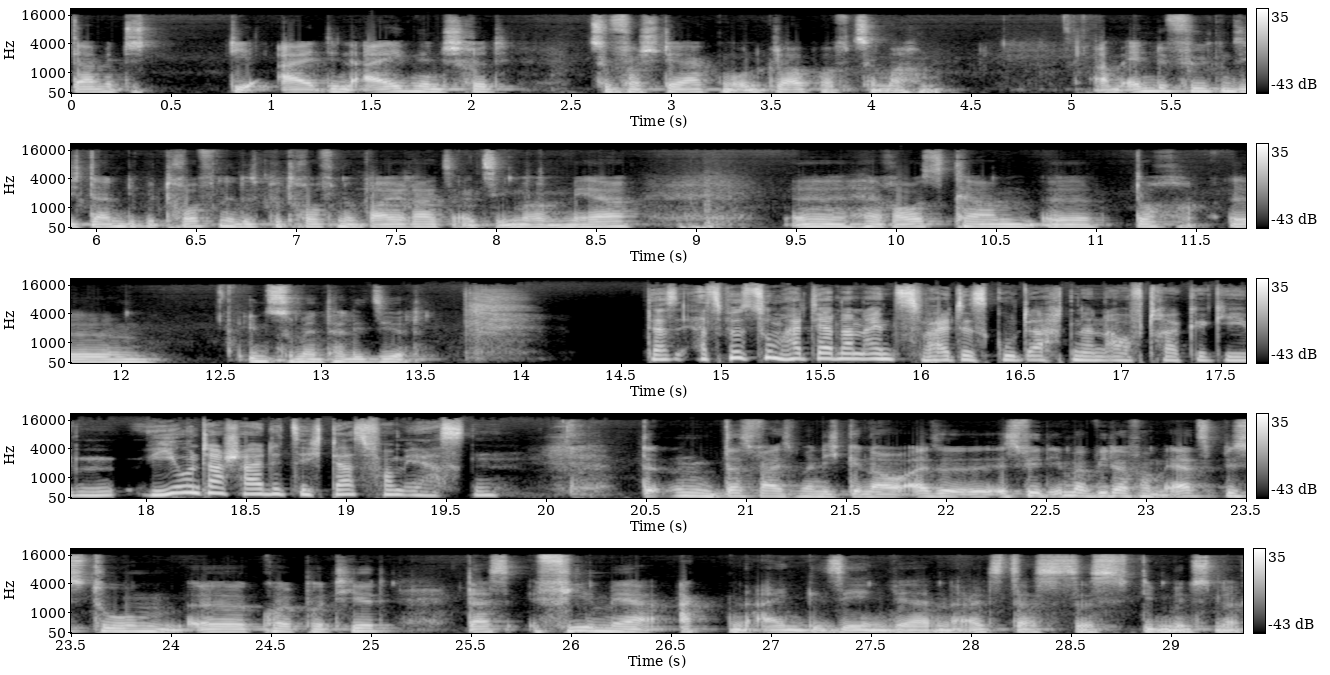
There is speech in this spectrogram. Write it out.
damit die, den eigenen Schritt zu verstärken und glaubhaft zu machen. Am Ende fühlten sich dann die Betroffenen des betroffenen Beirats, als immer mehr äh, herauskam, äh, doch äh, instrumentalisiert. Das Erzbistum hat ja dann ein zweites Gutachten in Auftrag gegeben. Wie unterscheidet sich das vom ersten? Hm, das weiß man nicht genau. Also es wird immer wieder vom Erzbistum äh, kolportiert, dass viel mehr Akten eingesehen werden, als dass das die Münchner,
